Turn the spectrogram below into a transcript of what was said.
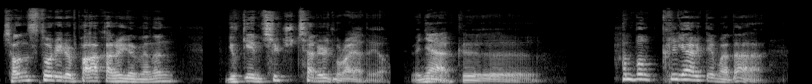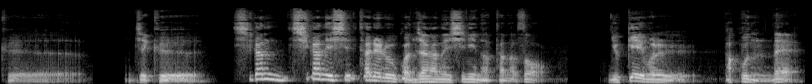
전 스토리를 파악하려면은 new game 7주차를 돌아야 돼요. 왜냐, 그, 한 번 클리어할 때마다, 그, 이제 그, 시간, 시간의 실타래로 권장하는 신이 나타나서 new game을 바꾸는데,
